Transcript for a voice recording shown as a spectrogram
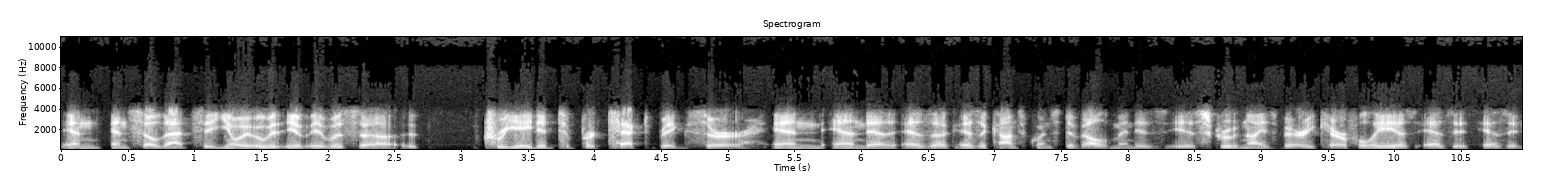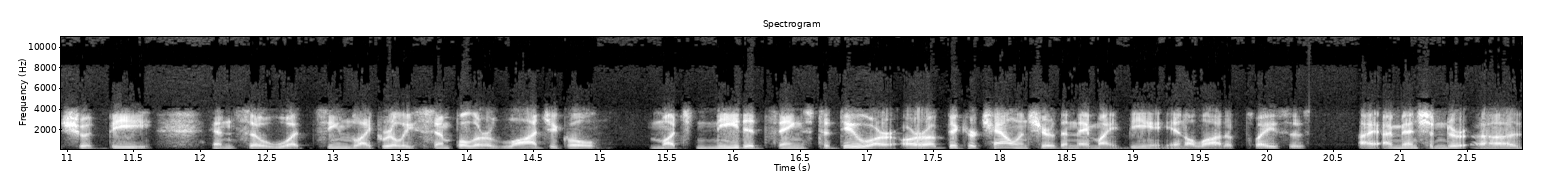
and and so that's you know it it, it was uh, created to protect Big Sur, and and as a as a consequence, development is is scrutinized very carefully as as it as it should be, and so what seemed like really simple or logical much needed things to do are, are a bigger challenge here than they might be in a lot of places. I, I mentioned uh,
